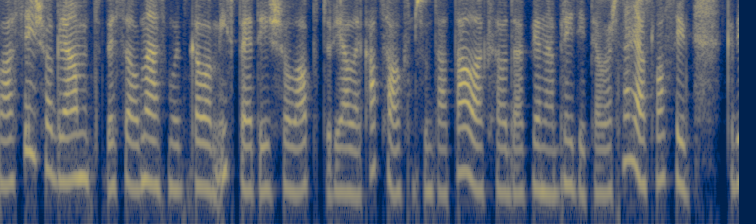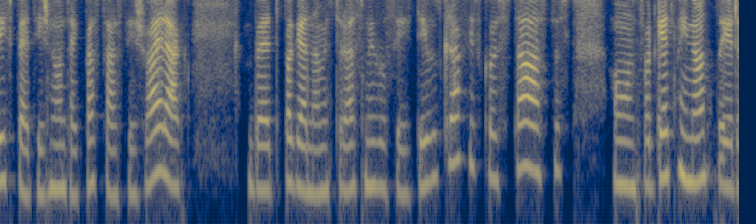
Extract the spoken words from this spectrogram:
lasīja šo grāmatu, bet es vēl neesmu līdz galam izpētījis šo lapu. Tur jāliek atsauksmes un tā tālāk. Savādāk vienā brīdī tev vairs neļaus lasīt, kad izpētīšu, noteikti pastāstīšu vairāk. Bet pagaidām es tur esmu izlasījis divus grafiskos stāstus, un Forget Me Not ir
